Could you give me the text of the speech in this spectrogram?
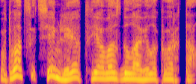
В 27 лет я возглавила квартал.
